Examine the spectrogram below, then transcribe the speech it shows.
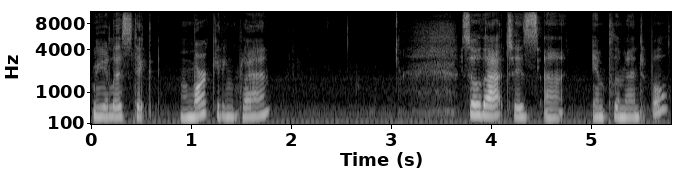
realistic marketing plan. So that is uh, implementable.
